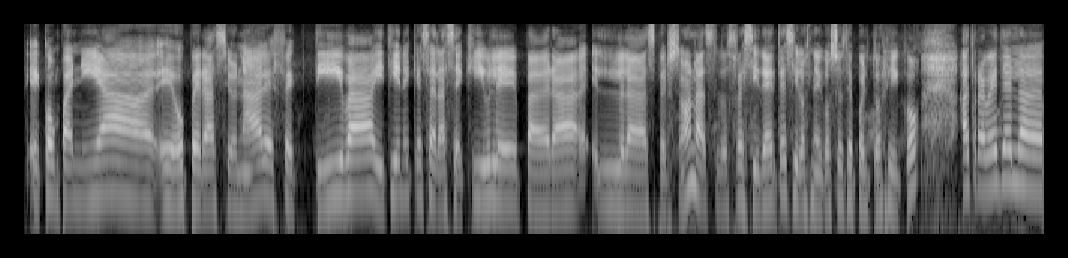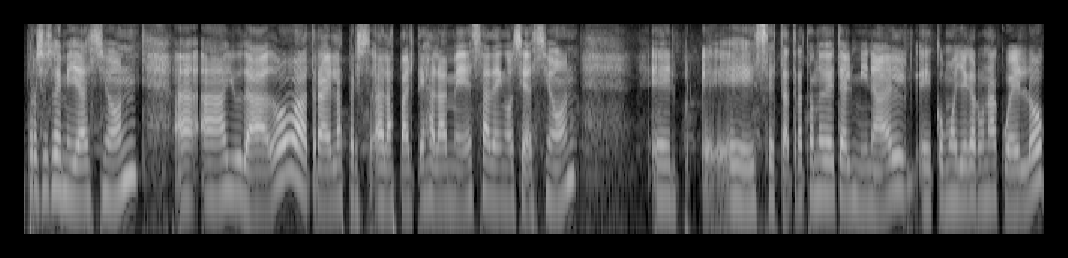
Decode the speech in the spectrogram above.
eh, compañía eh, operacional efectiva y tiene que ser asequible para las personas, los residentes y los negocios de Puerto Rico a través del eh, proceso de mediación ha, ayudado a traer a las partes a la mesa de negociación. Eh, se está tratando de determinar eh, cómo llegar a un acuerdo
